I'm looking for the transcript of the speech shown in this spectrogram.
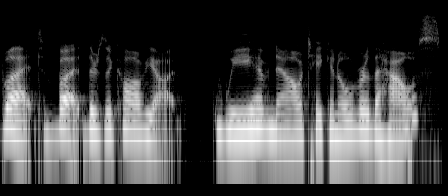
But, but there's a caveat. We have now taken over the house.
